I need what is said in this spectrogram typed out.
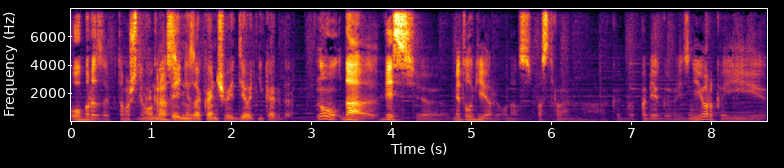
образы, потому что как Он раз... это и не заканчивает делать никогда. Ну, да, весь э, Metal Gear у нас построен на как бы побега из Нью-Йорка и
